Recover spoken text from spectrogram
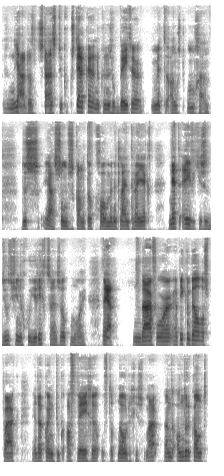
ja, dan staan ze natuurlijk ook sterker en dan kunnen ze ook beter met de angst omgaan. Dus ja, soms kan het ook gewoon met een klein traject net eventjes het duwtje in de goede richting zijn, is ook mooi. Nou ja, daarvoor heb ik een belafspraak en dan kan je natuurlijk afwegen of dat nodig is. Maar aan de andere kant,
